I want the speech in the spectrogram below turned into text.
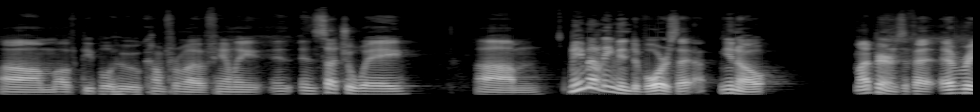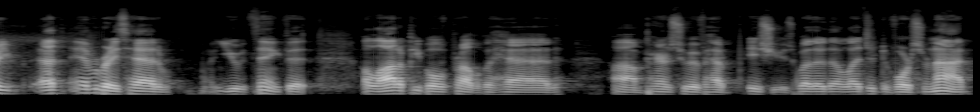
um, of people who come from a family in, in such a way um, maybe not even divorce I, you know my parents have had every everybody's had you would think that a lot of people have probably had um, parents who have had issues whether that led to divorce or not.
